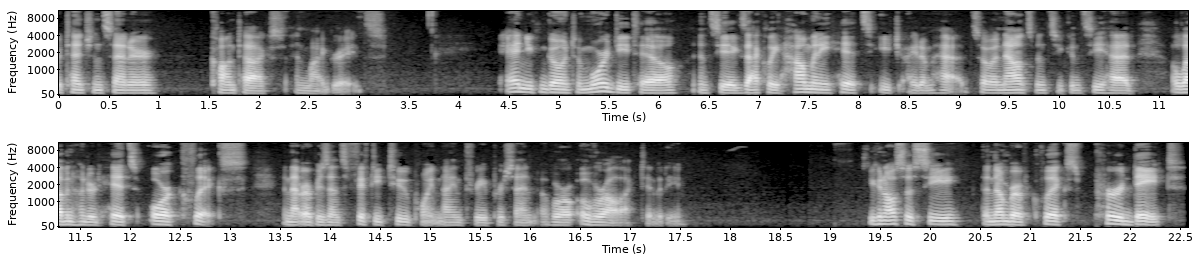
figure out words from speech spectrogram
Retention Center, Contacts, and My Grades. And you can go into more detail and see exactly how many hits each item had. So announcements you can see had 1100 hits or clicks, and that represents 52.93% of our overall activity. You can also see the number of clicks per date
